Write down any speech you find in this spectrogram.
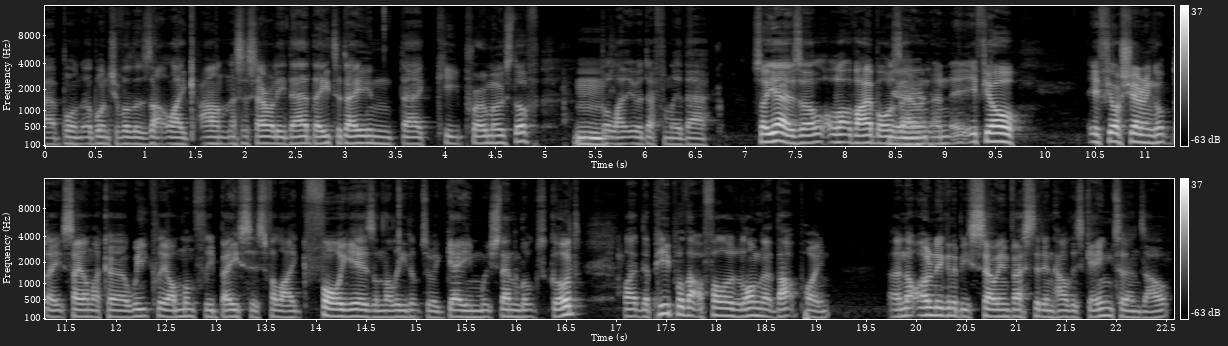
a, bun- a bunch of others that like aren't necessarily there day to day in their key promo stuff, Mm, but like they were definitely there. So yeah, there's a, a lot of eyeballs there, and, and if you're if you're sharing updates, say on like a weekly or monthly basis for like four years on the lead up to a game, which then looks good, like the people that are followed along at that point are not only going to be so invested in how this game turns out,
